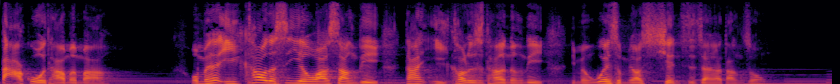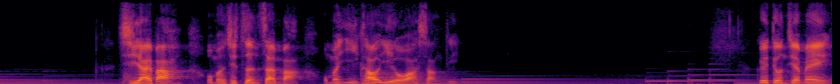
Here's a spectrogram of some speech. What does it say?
大过他们吗？我们依靠的是耶和华上帝，他依靠的是他的能力。你们为什么要限制在那当中？”起来吧，我们去征战吧。我们依靠耶和华上帝。各位弟兄姐妹，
